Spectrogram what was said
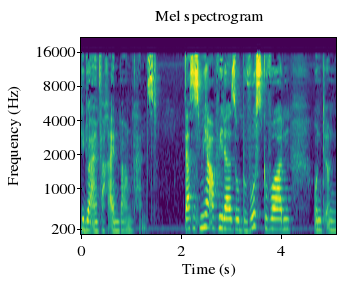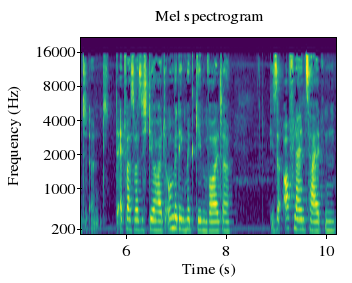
die du einfach einbauen kannst. Das ist mir auch wieder so bewusst geworden und, und, und etwas, was ich dir heute unbedingt mitgeben wollte. Diese Offline-Zeiten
